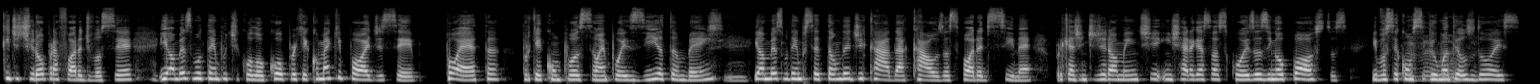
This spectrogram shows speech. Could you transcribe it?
que te tirou pra fora de você e ao mesmo tempo te colocou? Porque como é que pode ser poeta, porque composição é poesia também, Sim. e ao mesmo tempo ser tão dedicada a causas fora de si, né? Porque a gente geralmente enxerga essas coisas em opostos. E você conseguiu manter verdade. os dois.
